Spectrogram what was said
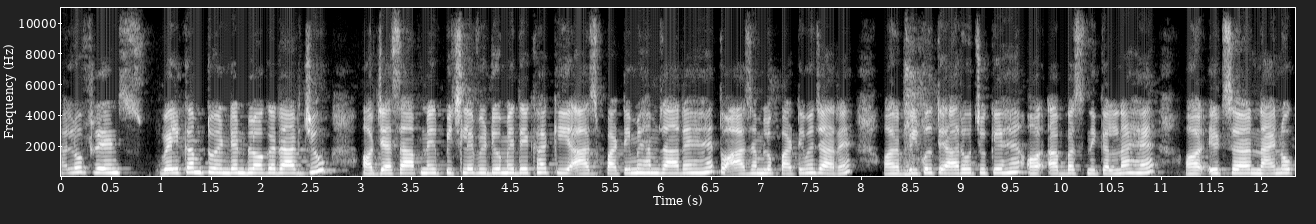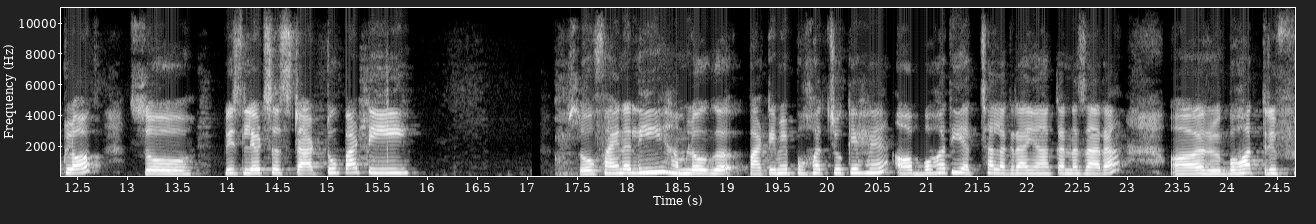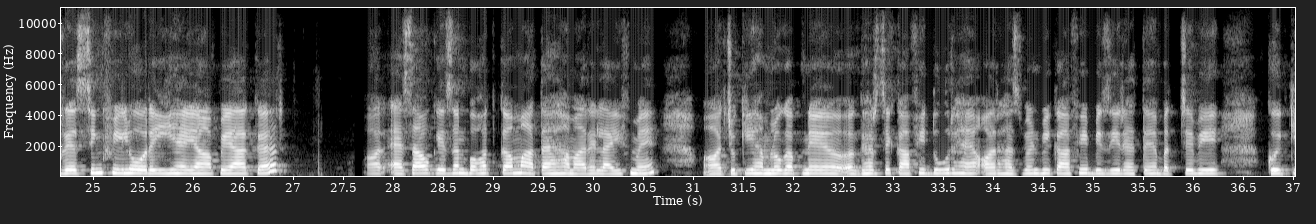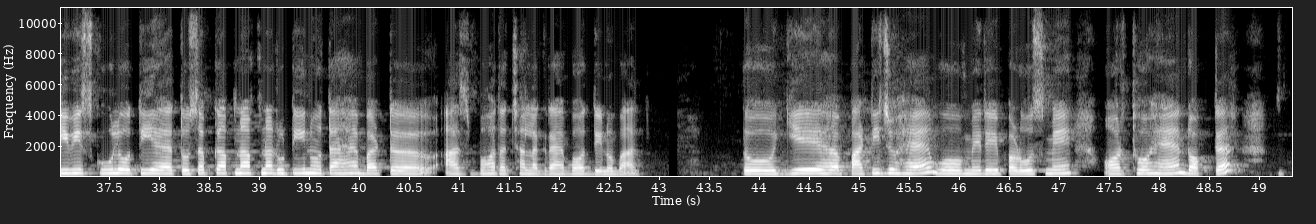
Hello friends welcome to Indian blogger Arzoo और जैसा आपने पिछले वीडियो में देखा कि आज पार्टी में हम जा रहे हैं तो आज हम लोग पार्टी में जा रहे हैं और बिल्कुल तैयार हो चुके हैं और अब बस निकलना है और it's nine o'clock so please let's start to party so so, finally हम लोग पार्टी में पहुँच चुके हैं और बहुत ही अच्छा लग रहा है यहाँ का नज़ारा और बहुत रिफ्रेशिंग फील हो रही है यहाँ पे आकर। और ऐसा ओकेज़न बहुत कम आता है हमारे लाइफ में। चूँकि हम लोग अपने घर से काफ़ी दूर हैं और हस्बैंड भी काफ़ी बिज़ी रहते हैं, बच्चे भी, कोई की भी स्कूल होती है तो सबका अपना अपना रूटीन होता है बट आज बहुत अच्छा लग रहा है, बहुत दिनों बाद। तो ये पार्टी जो है, वो मेरे पड़ोस में ऑर्थो हैं डॉक्टर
